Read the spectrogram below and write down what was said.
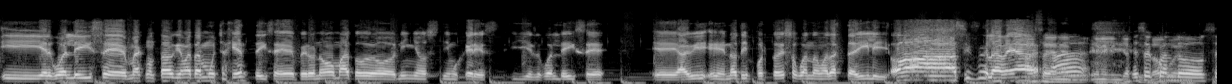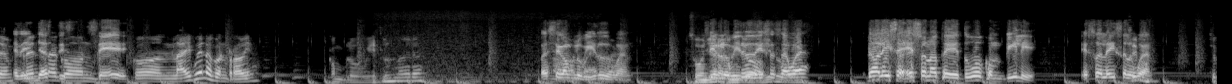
Y el güey le dice, me has contado que matan mucha gente, dice, pero no mato niños ni mujeres. Y el güey le dice, eh, a eh, no te importó eso cuando mataste a Billy. ¡Ah! sí fue la mea. En Ah, el, en el Injustice Eso es 2, cuando se enfrenta con, sí. con Nightwing o con Robin. Con Blue Beetle, ¿no era? Parece No, con Blue bueno, Beetle, bueno. weón. Sí, Blue Beetle Blue dice esa weá. No, le dice, eso no te detuvo con Billy. Eso le dice el Sí, weón. Sí,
